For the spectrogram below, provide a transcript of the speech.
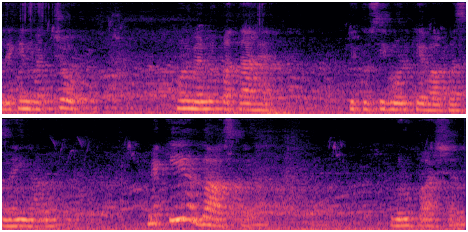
ਲੇਕਿਨ ਬੱਚੋ, ਹੁਣ ਮੈਨੂੰ ਪਤਾ ਹੈ ਕਿ ਤੁਸੀਂ ਮੁੜ ਕੇ ਵਾਪਸ ਨਹੀਂ ਆਣਾ ਮੈਂ ਕੀ ਅਰਦਾਸ ਕਰਾਂ, ਗੁਰੂ ਪਾਤਸ਼ਾਹ?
